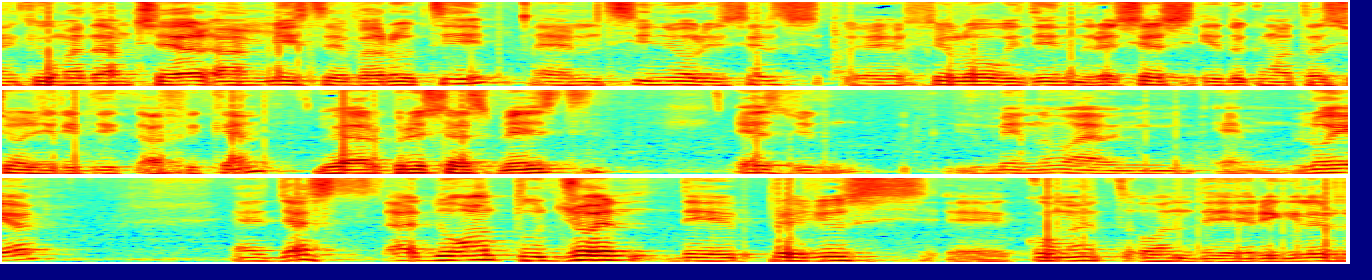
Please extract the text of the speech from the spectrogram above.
Thank you, Madam Chair. I'm Mr. Barouti. I'm Senior Research uh, Fellow within Recherche et Documentation Juridique Africaine. We are Brussels based. As you, you may know, I'm a lawyer. And just, I do want to join the previous uh, comment on the regular,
